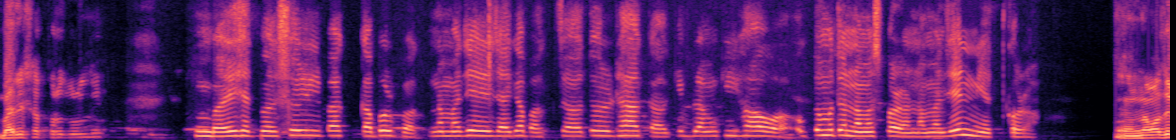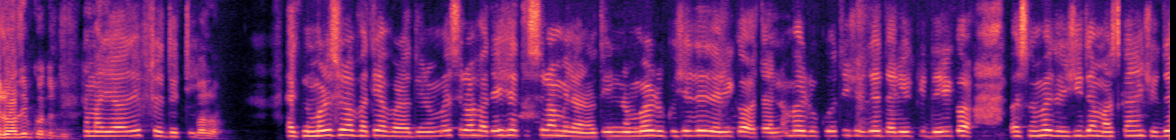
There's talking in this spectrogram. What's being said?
বাইরে সাত ফরজ বললি? বাইরে সাত শরীর পাক কাপড় পাক নামাজের জায়গা পাক চাতর ঢাকা কিবলামুখী হাওয়া উক্ত মতো নামাজ পড়া নামাজের নিয়ত করা। নামাজের ওয়াজিব কতটি? নামাজের রাজীব চোদ্দটি। বলো। এক নম্বরে সুরা ফাতিহা পড়া, দুই নম্বরে সুরা ফাতিহার সাথে সুরা মিলানো, তিন নম্বরে রুকু সেজে দেরি করা, চার নম্বরে রুকুতি সেজে দাঁড়িয়ে একটি দেরি করা, পাঁচ নম্বরে দুই সিজা মাঝখানে সেজে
